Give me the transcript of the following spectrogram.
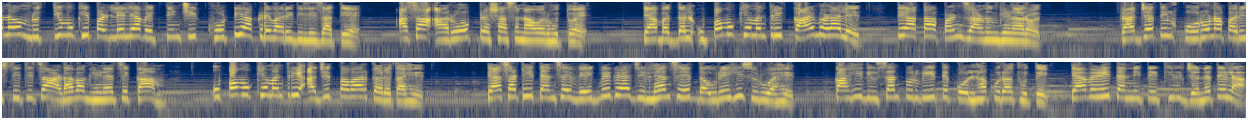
कोरोनानं मृत्युमुखी पडलेल्या व्यक्तींची खोटी आकडेवारी दिली जाते असा आरोप प्रशासनावर होतोय. त्याबद्दल उपमुख्यमंत्री काय म्हणालेत ते आता आपण जाणून घेणार आहोत. राज्यातील कोरोना परिस्थितीचा आढावा घेण्याचे काम उपमुख्यमंत्री अजित पवार करत आहेत. त्यासाठी त्यांचे वेगवेगळ्या जिल्ह्यांचे दौरेही सुरू आहेत. काही दिवसांपूर्वी ते कोल्हापुरात होते. त्यावेळी त्यांनी तेथील जनतेला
